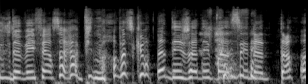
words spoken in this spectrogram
vous devez faire ça rapidement parce qu'on a déjà dépassé notre temps.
